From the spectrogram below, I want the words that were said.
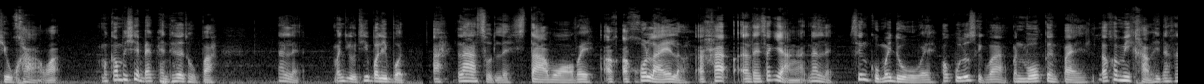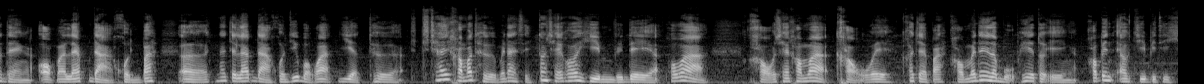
ผิวขาวอะมันก็ไม่ใช่แบ็คแพนเทอร์ถูกปะนั่นแหละ มันอยู่ที่บริบท อะล่าสุดเลย Star Wars เว้ยเอาเอาโคไลท์เหรออะค่ะอะไรสักอย่างอะนั่นแหละ ซึ่งกูไม่ดูเว้ยเพราะกูรู้สึกว่ามันโวกเกินไป แล้วก็มีข่าวที่นักแสดงอะออกมาแลบด่าคนปะเออน่าจะแลบด่าคนที่บอกว่าเหยียดเธอใช้คำว่าเธอไม่ได้สิ ต้องใช้คำว่า him หรือ they อะเพราะว่าเขาใช้คำว่าเขาเว้ยเข้าใจปะเขาไม่ได้ระบุเพศตัวเองอะเขาเป็น LGBTQ+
